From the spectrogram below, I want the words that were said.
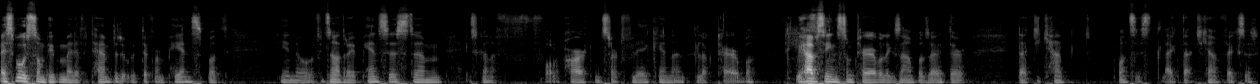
I suppose some people might have attempted it with different paints, but you know if it's not the right paint system, it's going to fall apart and start flaking, and it look terrible. We have seen some terrible examples out there that you can't. Once it's like that, you can't fix it.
